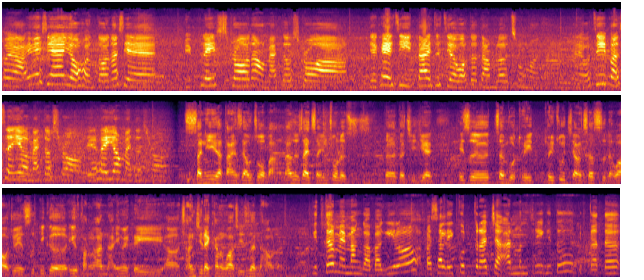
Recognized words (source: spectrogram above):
对啊，因为现在有很多那些 replace straw 那种 metal straw 啊。也可以自己带自己的 water tumbler 出门啊。对我自己本身也有 metal straw，也会用 metal straw。生意当然是要做吧，但是在生意做的的的期间，其实政府推推出这样测试的话，我觉得是一个一个方案呐，因为可以呃长期来看的话，其实是很好的。Kita memang nggak bagi lo, pasal ikut kerajaan menteri gitu, kata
